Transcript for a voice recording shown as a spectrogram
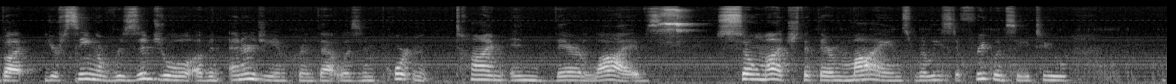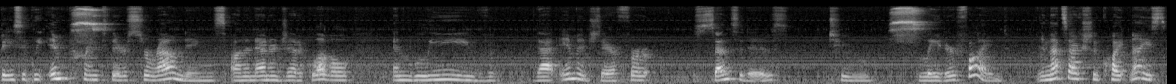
But you're seeing a residual of an energy imprint that was an important time in their lives so much that their minds released a frequency to basically imprint their surroundings on an energetic level and leave that image there for sensitives to later find. And that's actually quite nice.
